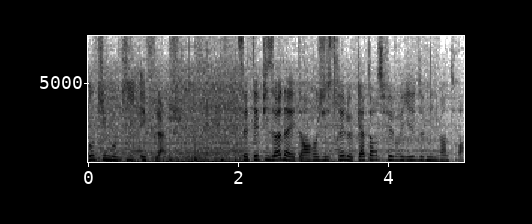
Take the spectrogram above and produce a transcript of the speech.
Okimoki et Flash. Cet épisode a été enregistré le 14 février 2023.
